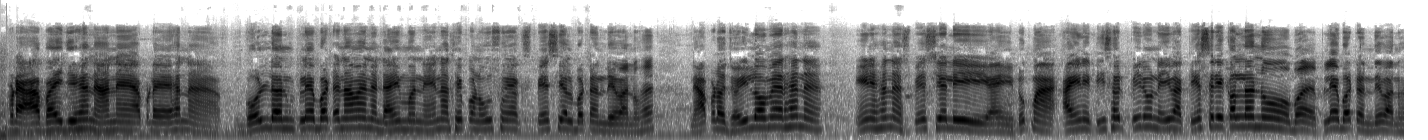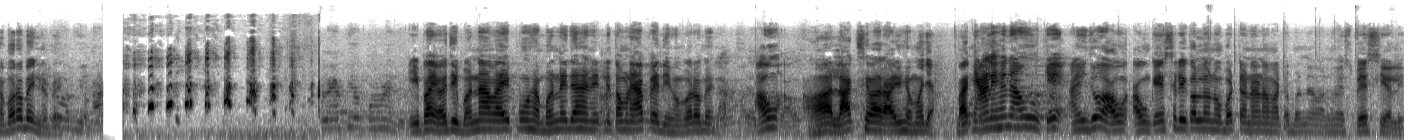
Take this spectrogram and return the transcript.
આપણે આ ભાઈ જે છે ને, આને આપણે છે ને ગોલ્ડન પ્લે બટન આવે ને ડાયમંડ એનાથી પણ ઓછું એક સ્પેશિયલ બટન દેવાનું છે. ને આપણો જઈલો મેર છે ને, એને છે ને સ્પેશિયલી અહીં ટૂંકમાં આ એની ટી શર્ટ પહેર્યું ને, એવા કેસરી કલરનું પ્લે બટન દેવાનું છે. બરોબર ને ભાઈ? ઈ ભાઈ હજી બનાવવા આપ્યું છે બને જાય ને એટલે તમને આપી દઉં બરોબર? આવું? હા લાગશે વાર આવી છે, મજા. બાકી આને છે ને આવું કે, અહીં જો, આવું આવું કેસરી કલરનું બટન આના માટે બનાવવાનું છે સ્પેશિયલી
